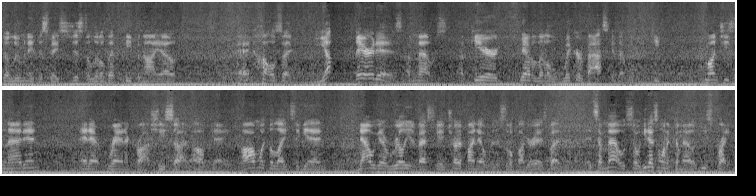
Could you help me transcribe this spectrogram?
to illuminate the space just a little bit, keep an eye out. And all of a sudden, yep, there it is, a mouse appeared. We have a little wicker basket that we keep munchies and that in and it ran across. She saw it. Okay, on with the lights again. Now we gotta really investigate, try to find out where this little bugger is. But it's a mouse, so he doesn't want to come out. He's frightened.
